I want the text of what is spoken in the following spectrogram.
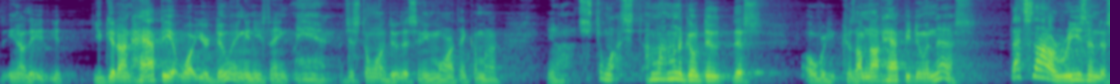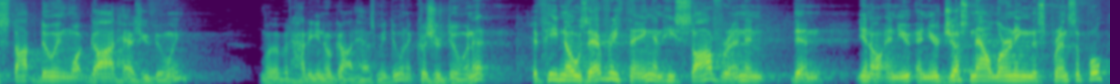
you know, you, you get unhappy at what you're doing and you think, man, I just don't want to do this anymore. I think I'm going to, you know, I just don't want, I'm, I'm going to go do this over here because I'm not happy doing this. That's not a reason to stop doing what God has you doing. Well, but how do you know God has me doing it? Because you're doing it. If He knows everything and He's sovereign, and then you know, and you and you're just now learning this principle,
